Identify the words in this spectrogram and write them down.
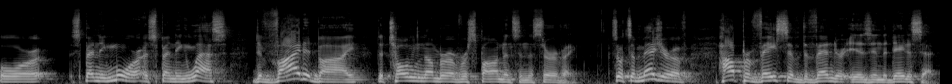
or spending more or spending less, divided by the total number of respondents in the survey. So it's a measure of how pervasive the vendor is in the data set.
